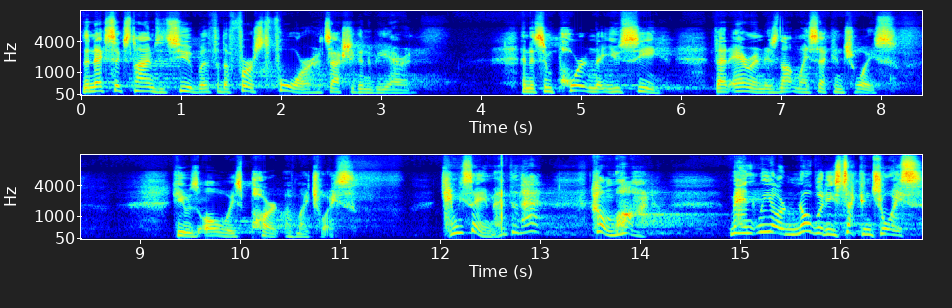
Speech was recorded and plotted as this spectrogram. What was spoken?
the next six times it's you, but for the first four, it's actually going to be Aaron. And it's important that you see that Aaron is not my second choice. He was always part of my choice. Can we say amen to that? Come on. Man, we are nobody's second choice.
